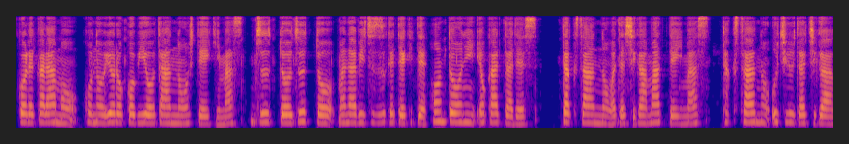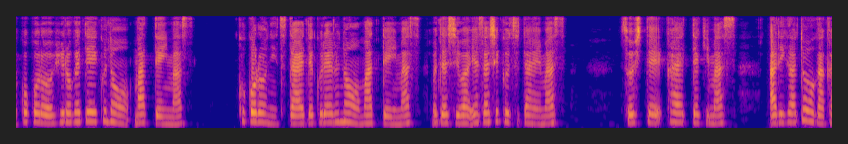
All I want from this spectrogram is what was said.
これからもこの喜びを堪能していきます。ずっとずっと学び続けてきて本当に良かったです。たくさんの私が待っています。たくさんの宇宙たちが心を広げていくのを待っています。心に伝えてくれるのを待っています。私は優しく伝えます。そして帰ってきます。ありがとうが帰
